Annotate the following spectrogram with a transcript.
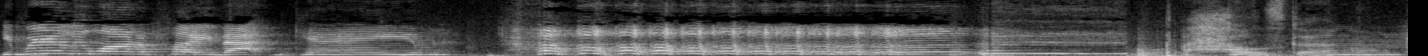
You really want to play that game? what the hell's going on?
